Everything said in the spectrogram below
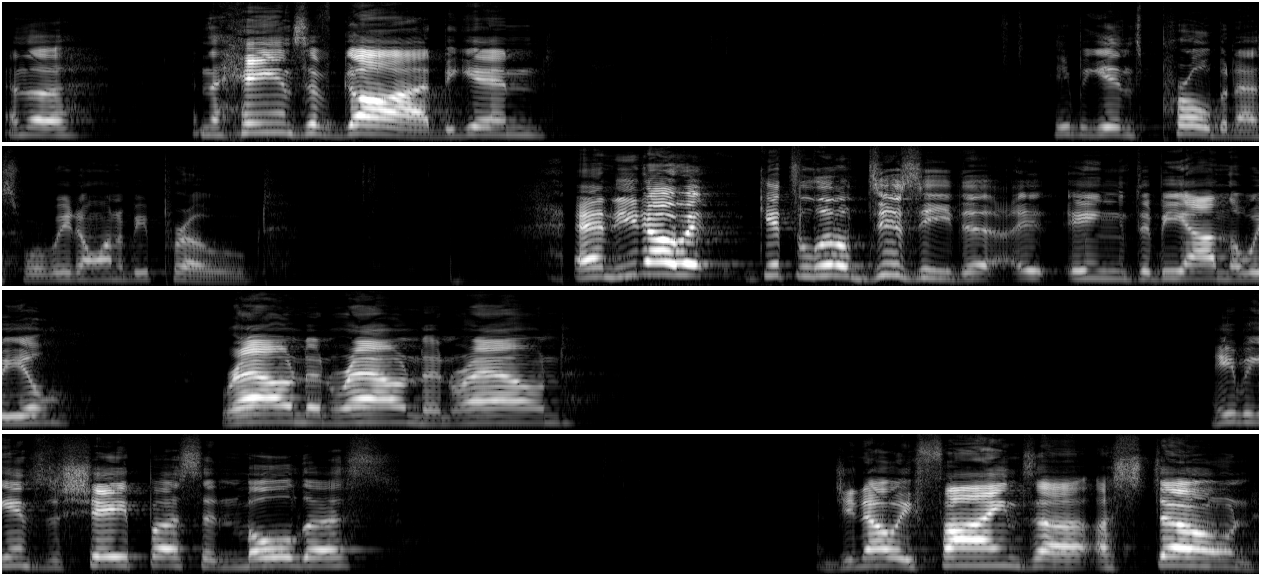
And the, and the hands of God begin, He begins probing us where we don't want to be probed. And you know, it gets a little dizzy to, to be on the wheel, round and round and round. He begins to shape us and mold us. And you know, he finds a, a stone.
